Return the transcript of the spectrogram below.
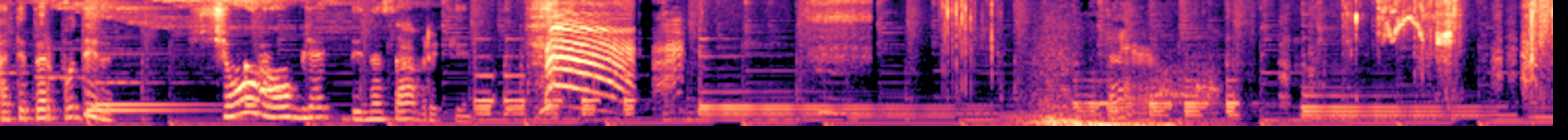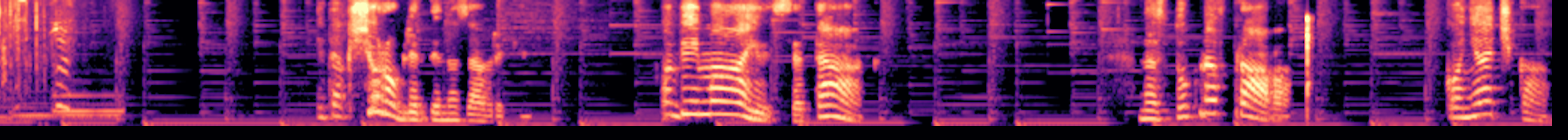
А тепер подивись, що роблять динозаврики. Так, що роблять динозаврики? Обіймаються, так. Наступна вправа. Конячка.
